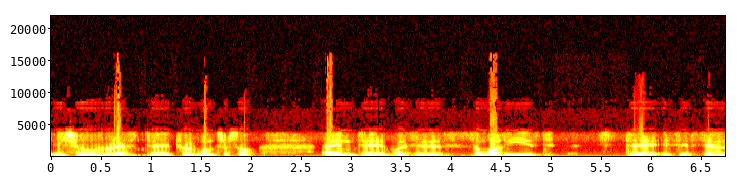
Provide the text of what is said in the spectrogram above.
issue over the last uh, 12 months or so. And uh, whilst it is somewhat eased, uh, it is still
